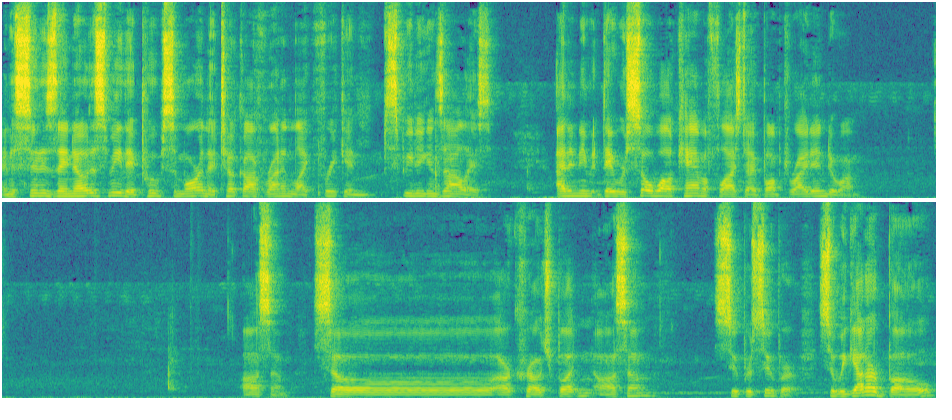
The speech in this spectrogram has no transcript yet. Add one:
And as soon as they noticed me, they pooped some more and they took off running like freaking Speedy Gonzales. I didn't even, they were so well camouflaged, I bumped right into them. Awesome. So our crouch button, awesome. Super, super. So we got our bow.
